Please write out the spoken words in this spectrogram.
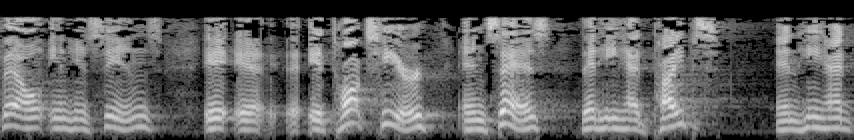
fell in his sins, it, it, it talks here and says that he had pipes and he had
